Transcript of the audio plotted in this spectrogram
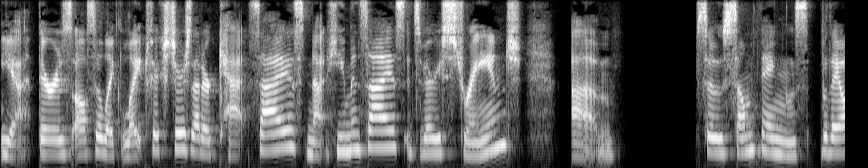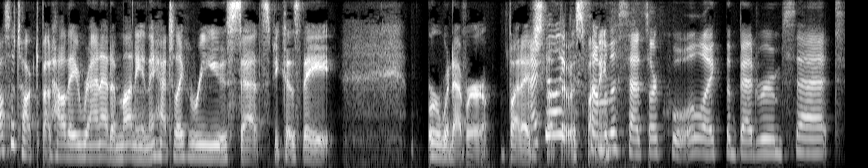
Yeah, there is also like light fixtures that are cat sized, not human sized. It's very strange. Um, so some things, but they also talked about how they ran out of money and they had to like reuse sets because they, or whatever. But I I just feel thought like that was some of the sets are cool, like the bedroom set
